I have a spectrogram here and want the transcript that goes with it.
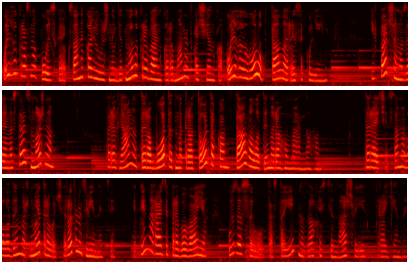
Ольги Краснопольської, Оксани Калюжної, Людмили Кривенко, Романа Ткаченка, Ольги Голуб та Лариси Куліні. І в першому музеї мистецтв можна переглянути роботи Дмитра Тотака та Володимира Гуменного. До речі, саме Володимир Дмитрович родом з Вінниці, який наразі перебуває у ЗСУ та стоїть на захисті нашої країни.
